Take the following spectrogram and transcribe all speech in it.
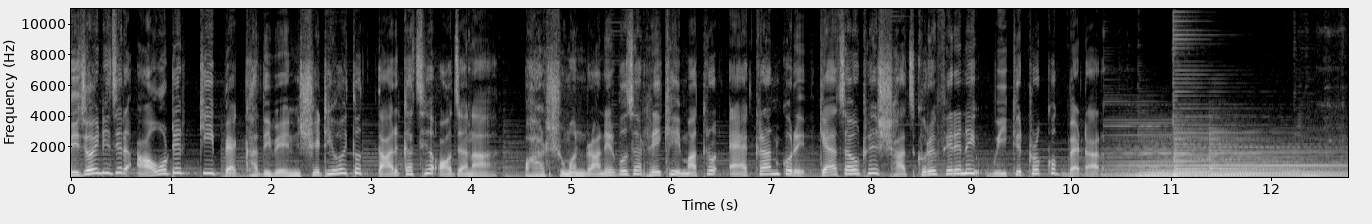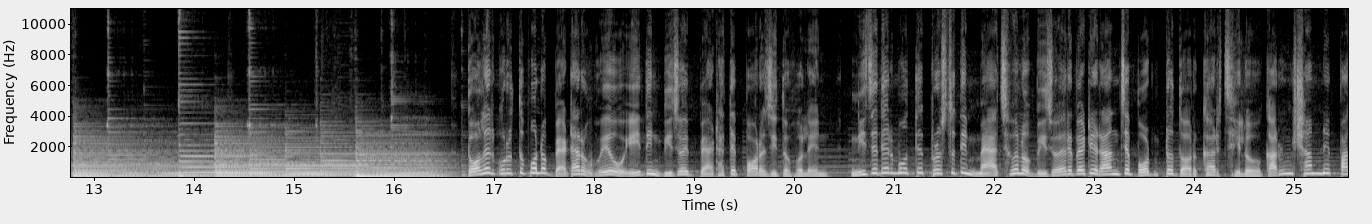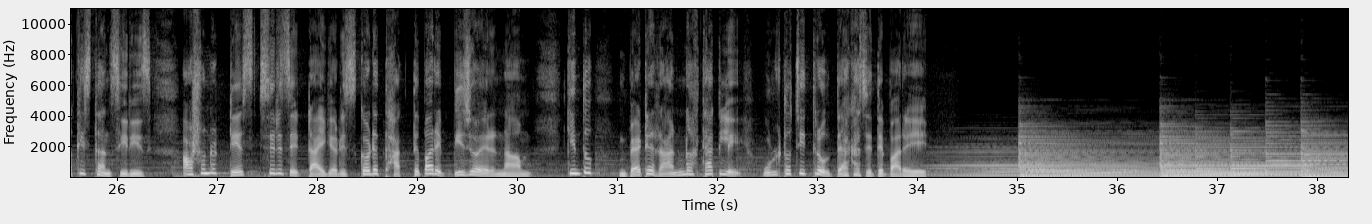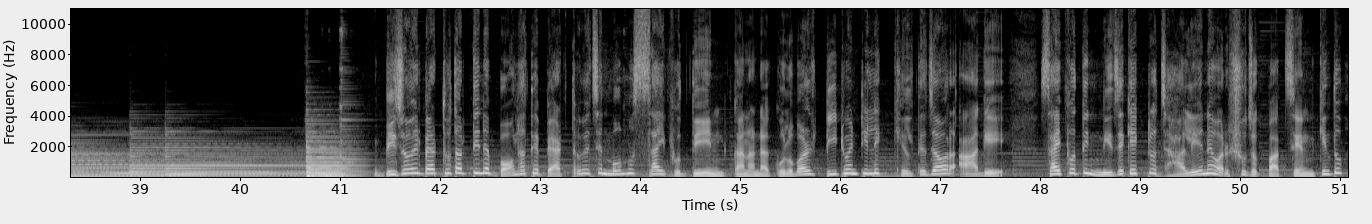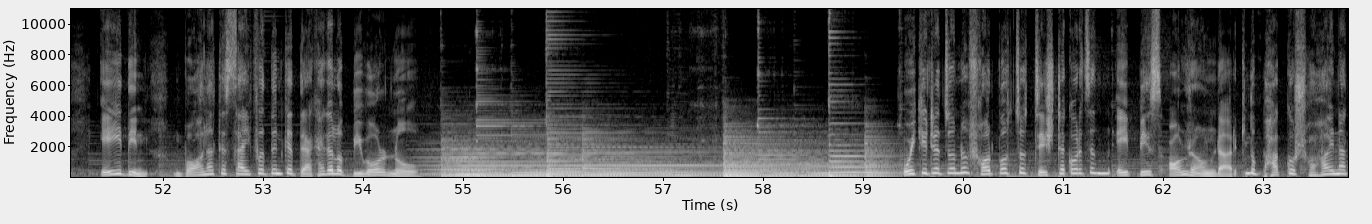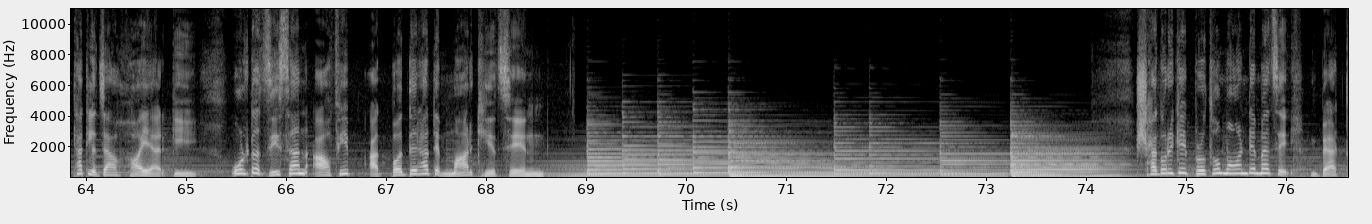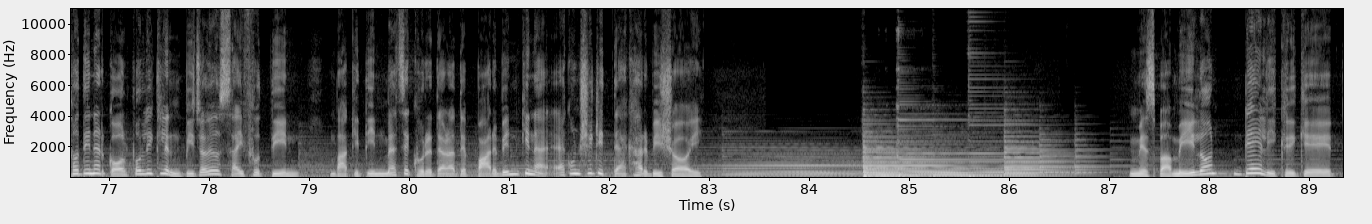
বিজয় নিজের আউটের কি ব্যাখ্যা দিবেন? সেটি হয়তো তার কাছে অজানা। পাহাড় সমান রানের বোঝা রেখে মাত্র এক রান করে ক্যাচ আউট হয়ে সাজ করে ফেরে নেয় উইকেট রক্ষক ব্যাটার। দলের গুরুত্বপূর্ণ ব্যাটার হয়েও এই দিন বিজয় ব্যাটাতে পরাজিত হলেন। নিজেদের মধ্যে প্রস্তুতি ম্যাচ হলো বিজয়ের ব্যাটে রান যে বড্ড দরকার ছিল, কারণ সামনে পাকিস্তান সিরিজ। আসন্ন টেস্ট সিরিজে টাইগার স্কোয়াডে থাকতে পারে বিজয়ের নাম, কিন্তু ব্যাটে রান না থাকলে উল্টো চিত্রও দেখা যেতে পারে। বিজয়ের ব্যর্থতার দিনে বল হাতে ব্যর্থ হয়েছেন Mohammad Saifuddin. Canada global T twenty league খেলতে যাওয়ার আগে সাইফুদ্দিন নিজেকে একটু ঝালিয়ে নেওয়ার সুযোগ পাচ্ছেন। কিন্তু এই দিন বল হাতে সাইফুদ্দিনকে দেখা গেল বিবর্ণ। উইকেটের জন্য সর্বোচ্চ চেষ্টা করেছেন এই পেস অলরাউন্ডার, কিন্তু ভাগ্য সহায় না থাকলে যা হয় আর কি। উল্টো জিসান আফিফ আকবরদের হাতে মার খেয়েছেন। সাগরিকের প্রথম ওয়ানডে ম্যাচে ব্যর্থ দিনের গল্প লিখলেন বিজয় ও সাইফুদ্দিন। বাকি তিন ম্যাচে ঘুরে দাঁড়াতে পারবেন কিনা এখন সেটি দেখার বিষয়। মিসবা মিলন ডেইলি ক্রিকেট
